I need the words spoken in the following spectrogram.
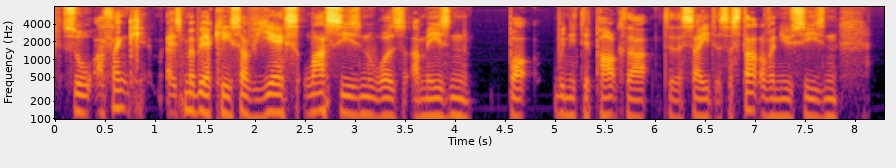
So I think it's maybe a case of yes, last season was amazing, but we need to park that to the side. It's the start of a new season,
